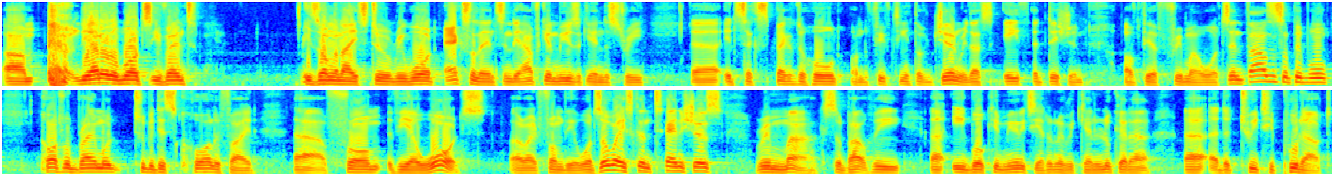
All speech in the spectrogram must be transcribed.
Um, the annual awards event is organized to reward excellence in the African music industry. Uh, it's expected to hold on the 15th of January. That's 8th edition of the Afrima Awards. And thousands of people called for Brymo to be disqualified uh, from the awards, all right, from the awards over his contentious remarks about the uh, Igbo community. I don't know if we can look at, uh, uh, the tweet he put out.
